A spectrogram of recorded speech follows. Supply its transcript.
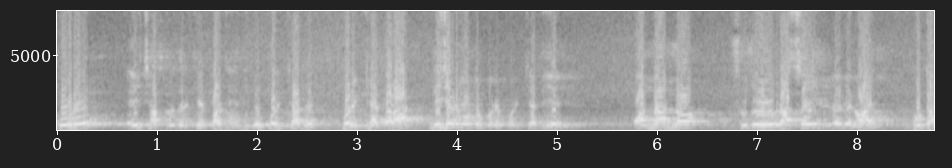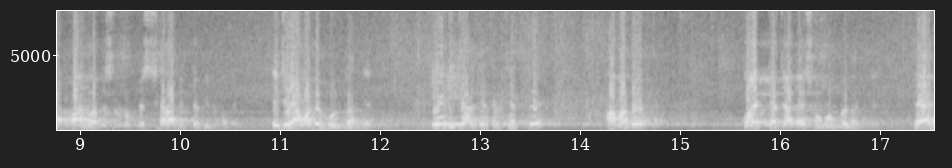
করে এই ছাত্রদেরকে পাঠিয়ে দিবে পরীক্ষাতে। পরীক্ষা তারা নিজের মতো করে পরীক্ষা দিয়ে অন্যান্য শুধু রাজশাহী বিভাগে নয়, গোটা বাংলাদেশের মধ্যে সেরা বিদ্যাপীঠ হবে। এটাই আমাদের মূল টার্গেট এই টার্গেটের ক্ষেত্রে আমাদের কয়েকটা জায়গায় সমন্বয় লাগবে। এক,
